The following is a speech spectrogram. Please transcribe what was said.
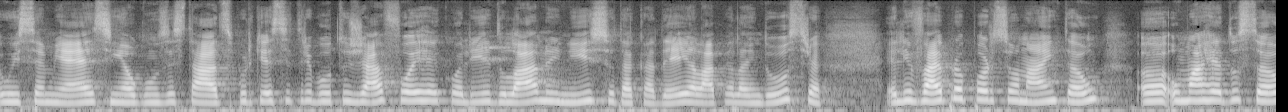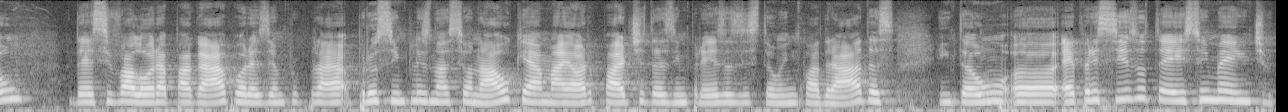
o ICMS em alguns estados, porque esse tributo já foi recolhido lá no início da cadeia, lá pela indústria, ele vai proporcionar, então, uh, uma redução desse valor a pagar, por exemplo, para o Simples Nacional, que é a maior parte das empresas estão enquadradas. Então, uh, é preciso ter isso em mente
